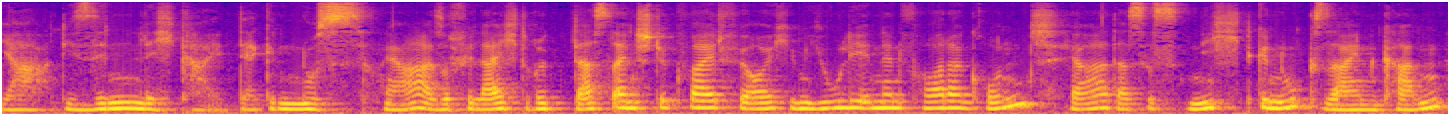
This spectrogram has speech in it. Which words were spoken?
ja, die Sinnlichkeit, der Genuss. Ja, also vielleicht rückt das ein Stück weit für euch im Juli in den Vordergrund, ja, dass es nicht genug sein kann,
